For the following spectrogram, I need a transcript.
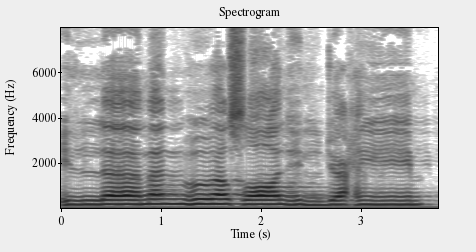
إلا من هو صال الجحيم.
